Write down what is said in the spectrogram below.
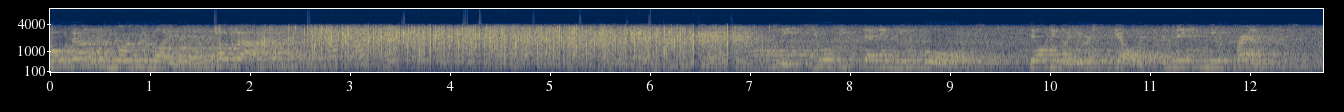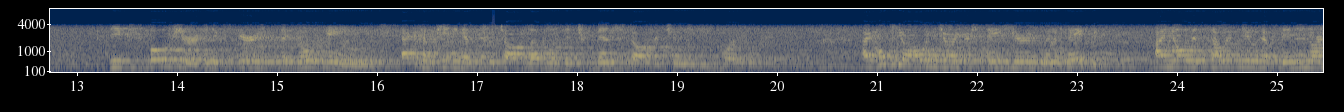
Woda Northern Lights. How's that? you will be setting new goals, building on your skills, and making new friends. The exposure and experience that you'll gain at competing at this top level is a tremendous opportunity for you. I hope you all enjoy your stay here in Winnipeg. I know that some of you have been in our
